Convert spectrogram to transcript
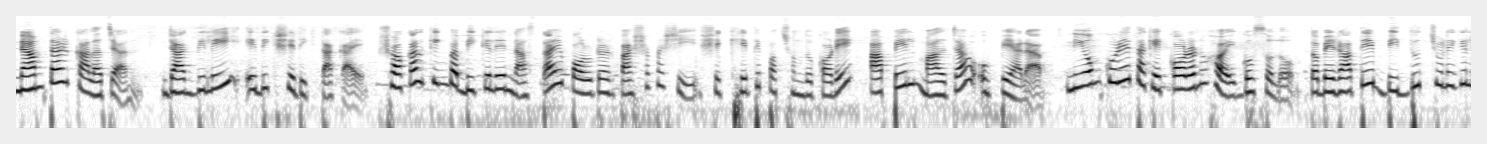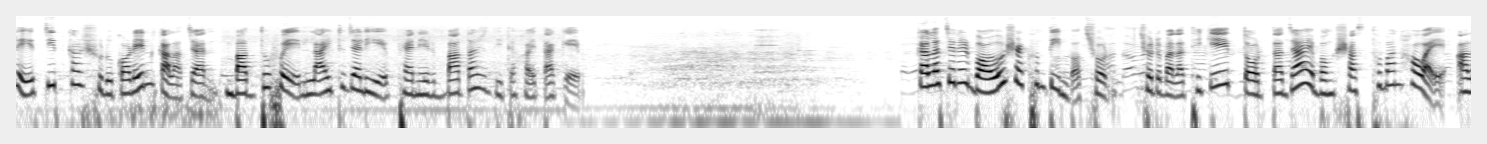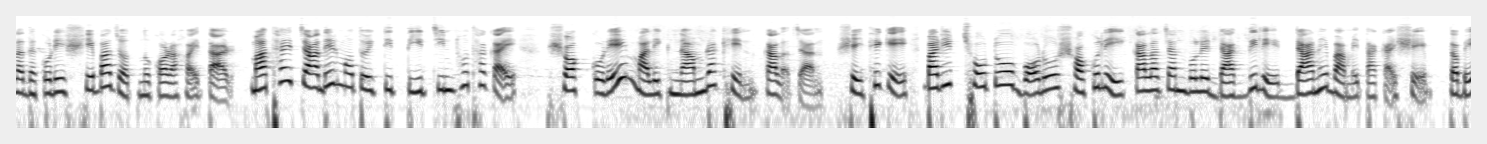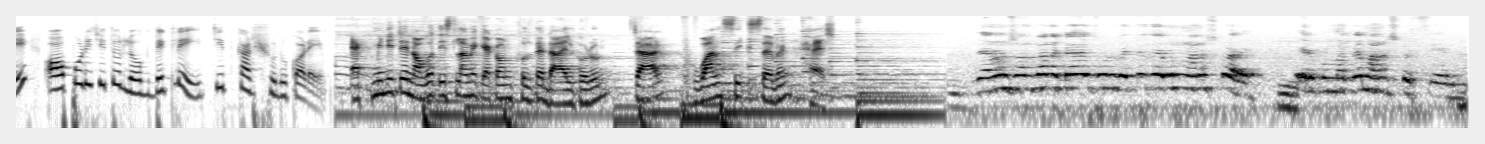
নাম তার কালাচান, ডাক দিলেই এদিক সেদিক তাকায়। সকাল কিংবা বিকেলের নাস্তায় পরোটার পাশাপাশি সে খেতে পছন্দ করে আপেল, মালটা ও পেয়ারা। নিয়ম করে তাকে করানো হয় গোসলও। তবে রাতে বিদ্যুৎ চলে গেলে চিৎকার শুরু করেন কালাচান। বাধ্য হয়ে লাইট জ্বালিয়ে ফ্যানের বাতাস দিতে হয় তাকে। কালাচানের বয়স এখন তিন বছর। ছোটবেলা থেকে তরতাজা এবং স্বাস্থ্যবান হওয়ায় আলাদা করে সেবা যত্ন করা হয় তার। মাথায় চাঁদের মতো একটি তীর চিহ্ন থাকায় শখ করে মালিক নাম রাখেন কালাচান। সেই থেকে বাড়ির ছোট, বড় সকলেই কালাচান বলে ডাক দিলে ডানে বামে তাকায় সে। তবে অপরিচিত লোক দেখলেই চিৎকার শুরু করে। এক মিনিটে নগদ ইসলামিক অ্যাকাউন্ট খুলতে ডায়াল করুন, চার, ওয়ান সিক্স সেভেন, হ্যাশ। যেমন সন্তান একটা ছোট ব্যক্তি যেমন মানুষ করে এরকম মাত্রা মানুষ করছি আমি।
